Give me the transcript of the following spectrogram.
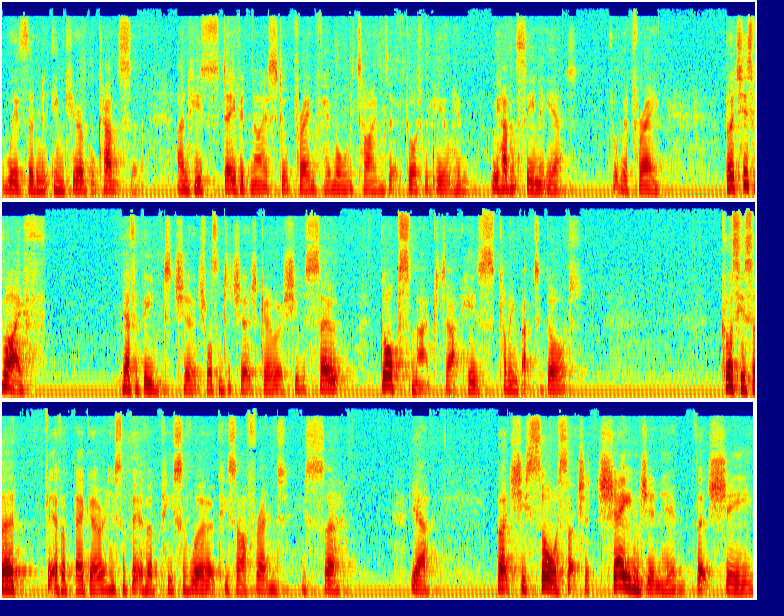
with an incurable cancer. And he's, David and I are still praying for him all the time that God will heal him. We haven't seen it yet, but we're praying. But his wife, never been to church, wasn't a churchgoer. She was so gobsmacked at his coming back to God. Because he's a bit of a beggar and he's a bit of a piece of work. He's our friend. He's, uh, yeah. But she saw such a change in him that she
